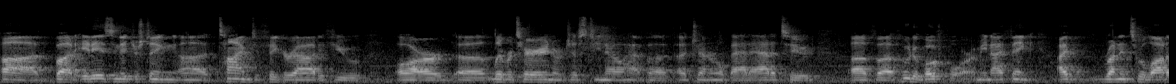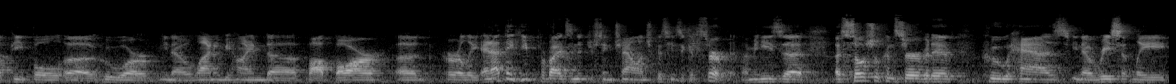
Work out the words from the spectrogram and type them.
Uh, but it is an interesting uh, time to figure out if you are uh, libertarian or just you know have a, a general bad attitude of uh, who to vote for. I mean, I think I've run into a lot of people uh, who are, you know, lining behind uh, Bob Barr uh, early, and I think he provides an interesting challenge because he's a conservative. I mean, he's a, a social conservative who has, you know, recently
